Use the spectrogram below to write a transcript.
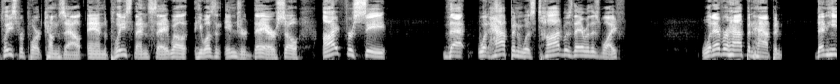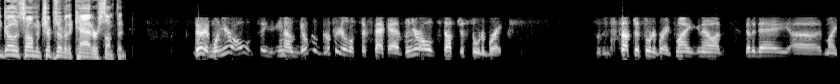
police report comes out, and the police then say, well, he wasn't injured there. So I foresee that what happened was Todd was there with his wife. Whatever happened, happened. Then he goes home and trips over the cat or something. Dude, when you're old, you know, go go, go for your little six pack abs. When you're old, stuff just sort of breaks. Stuff just sort of breaks. My, you know, the other day, uh, my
